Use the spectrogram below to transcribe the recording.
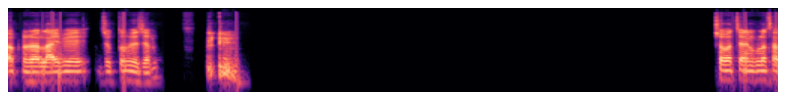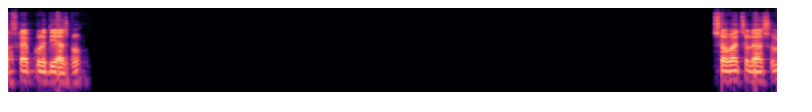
আপনারা লাইভে যুক্ত হয়ে যান। সবার চ্যানেলগুলা সাবস্ক্রাইব করে দিয়ে আসব। সবাই চলে আসুন।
